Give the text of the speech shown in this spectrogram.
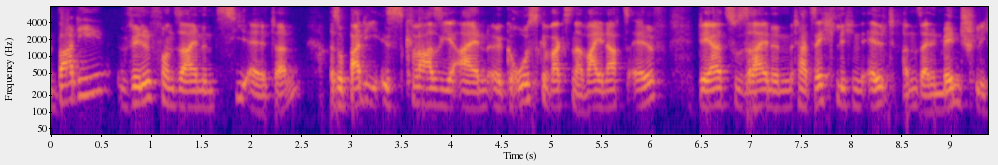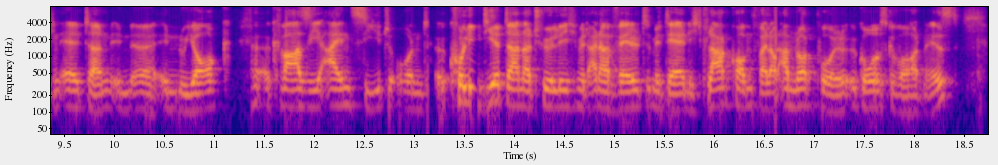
Buddy will von seinen Zieheltern, also Buddy ist quasi ein äh, großgewachsener Weihnachtself, der zu seinen tatsächlichen Eltern, seinen menschlichen Eltern in, äh, in New York äh, quasi einzieht und kollidiert da natürlich mit einer Welt, mit der er nicht klarkommt, weil er am Nordpol groß geworden ist.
